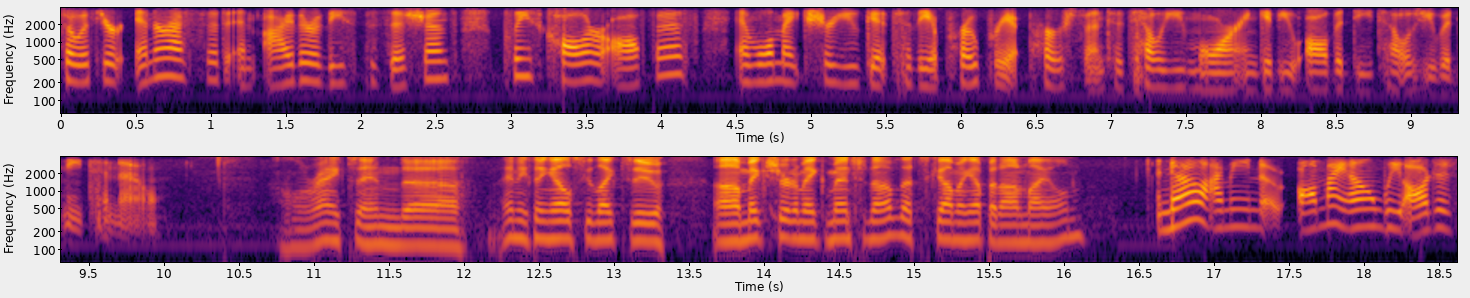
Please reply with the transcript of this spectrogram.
So if you're interested in either of these positions, please call our office and we'll make sure you get to the appropriate person to tell you more and give you all the details you would need to know. All right, and uh, anything else you'd like to uh, make sure to make mention of that's coming up and on my own? No, I mean, on my own, we all just,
